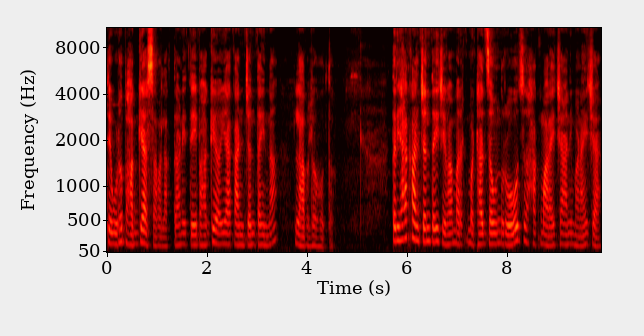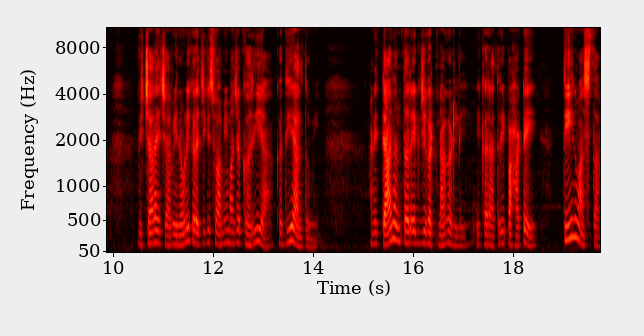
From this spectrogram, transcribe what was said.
तेवढं भाग्य असावं लागतं आणि ते भाग्य या कांचनताईंना लाभलं होतं. तर ह्या कांचनताई जेव्हा मर मठात जाऊन रोज हाक मारायच्या आणि म्हणायच्या विचारायच्या विनवणी करायची की स्वामी माझ्या घरी या. कधी याल तुम्ही? आणि त्यानंतर एक जी घटना घडली. एका रात्री पहाटे तीन वाजता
